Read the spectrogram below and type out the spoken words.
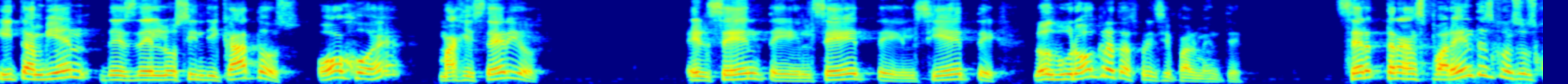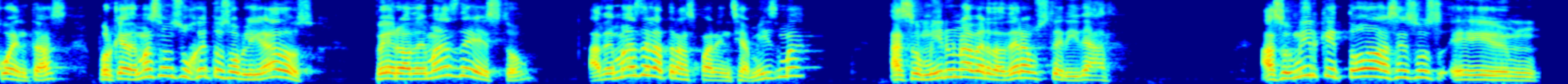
Y también desde los sindicatos, ojo, ¿eh? Magisterios, el CENTE, el CETE, el 7, los burócratas principalmente. Ser transparentes con sus cuentas, porque además son sujetos obligados. Pero además de esto, además de la transparencia misma, asumir una verdadera austeridad. Asumir que todos esos eh,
